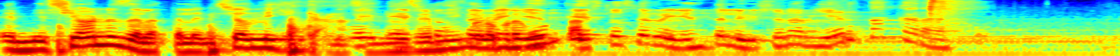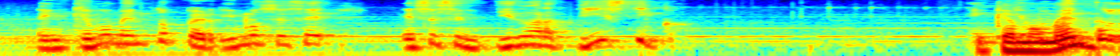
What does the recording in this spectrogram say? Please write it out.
emisiones de la televisión mexicana. Si no esto, se me veía, preguntan. esto se veía en televisión abierta, carajo. ¿En qué momento perdimos ese, ese sentido artístico? ¿En qué momento?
